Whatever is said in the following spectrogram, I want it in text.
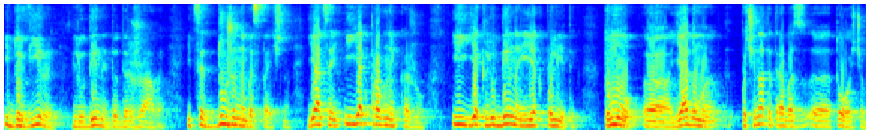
і довіри людини до держави. І це дуже небезпечно. Я це і як правник кажу, і як людина, і як політик. Тому е, я думаю, починати треба з е, того, щоб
